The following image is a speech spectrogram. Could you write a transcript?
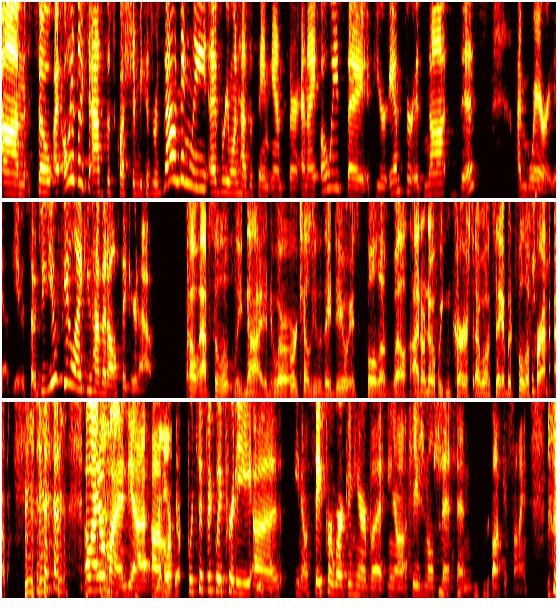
Um, so I always like to ask this question because resoundingly everyone has the same answer, and I always say if your answer is not this, I'm wary of you. So do you feel like you have it all figured out? Oh, absolutely not. And whoever tells you that they do is full of, well, I don't know if we can curse, I won't say it, but full of crap. oh, I don't mind. Yeah. Um, yeah okay. we're, we're typically pretty, uh, you know, safe for work in here, but, you know, occasional shit and fuck is fine. So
